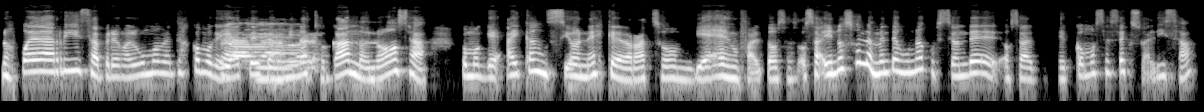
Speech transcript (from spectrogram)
nos puede dar risa, pero en algún momento es como que ya te termina chocando, ¿no? O sea, como que hay canciones que de verdad son bien faltosas. O sea, y no solamente en una cuestión de, o sea, de cómo se sexualiza,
